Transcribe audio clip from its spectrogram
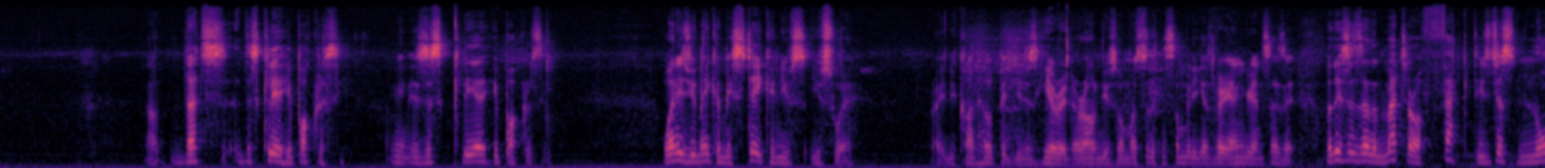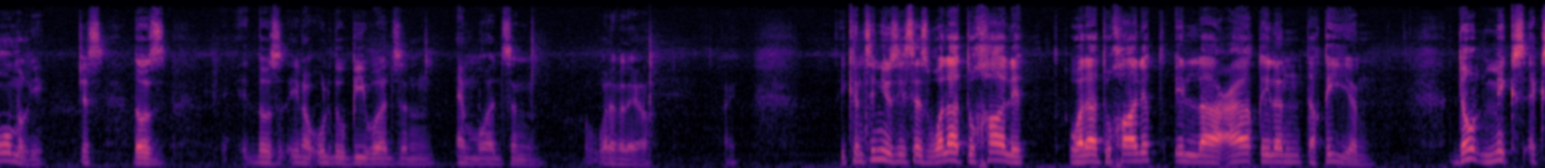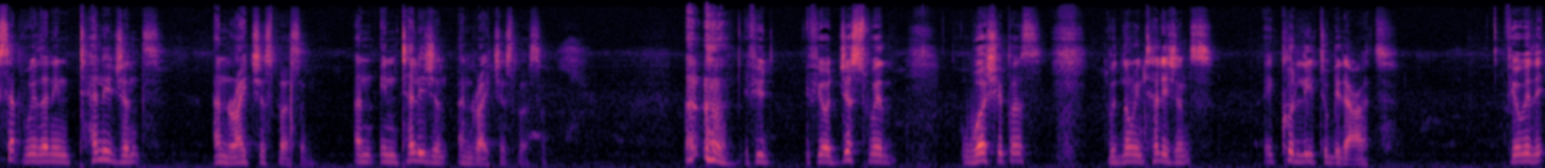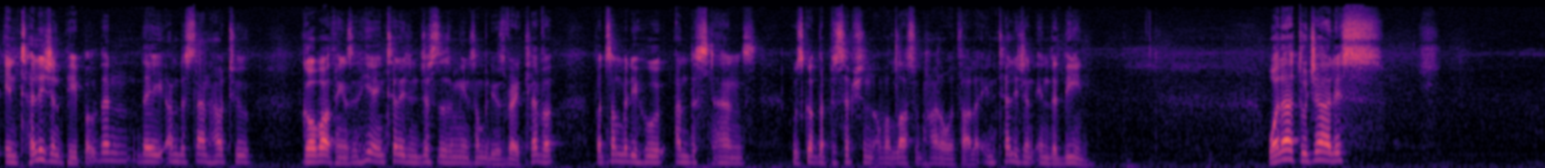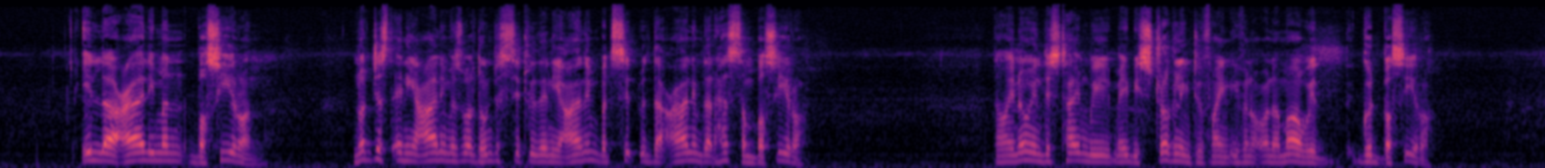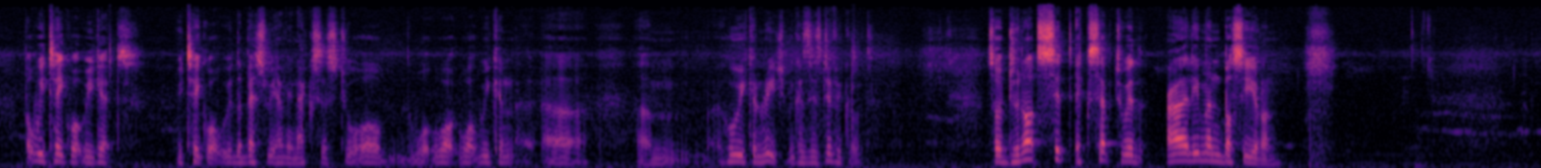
Now that's this clear hypocrisy. I mean, it's just clear hypocrisy. One is you make a mistake and you you swear, right? You can't help it. You just hear it around you so much that somebody gets very angry and says it. But this is as a matter of fact. It's just normally just those those you know Urdu B words and M words and whatever they are. Right? He continues. He says, "Wala tukhalit, wala tukhalit illa aqilan taqiyan." Don't mix except with an intelligent and righteous person. An intelligent and righteous person. if you if you're just with worshippers with no intelligence, it could lead to bid'at. If you're with intelligent people, then they understand how to go about things. And here, intelligent just doesn't mean somebody who's very clever, but somebody who understands, who's got the perception of Allah subhanahu wa ta'ala, intelligent in the deen. ولا تجالس إلا عالما بصيرا not just any alim as well. Don't just sit with any alim, but sit with the alim that has some basira. Now I know in this time we may be struggling to find even ulama with good basira. But we take what we get. We take what we, the best we have in access to, or what, what, what we can, uh, um, who we can reach, because it's difficult. So do not sit except with aliman basiran.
